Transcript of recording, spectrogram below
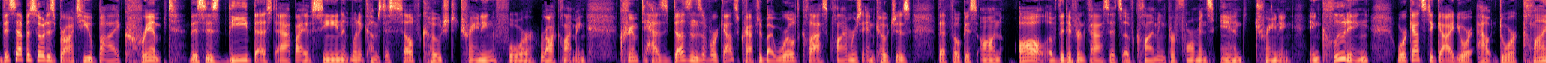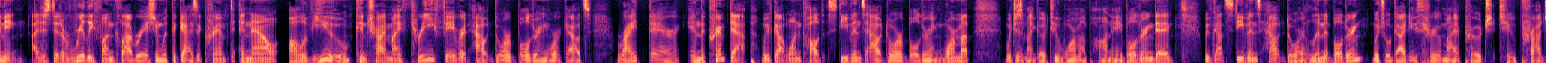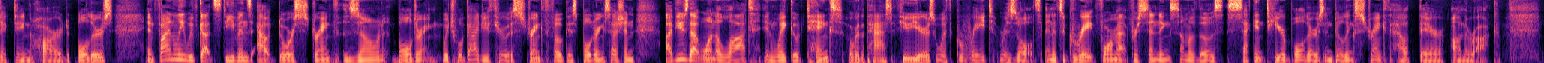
This episode is brought to you by Crimpd. This is the best app I have seen when it comes to self coached training for rock climbing. Crimpd has dozens of workouts crafted by world class climbers and coaches that focus on all of the different facets of climbing performance and training, including workouts to guide your outdoor climbing. I just did a really fun collaboration with the guys at Crimpd, and now all of you can try my three favorite outdoor bouldering workouts right there in the Crimpd app. We've got one called Steven's Outdoor Bouldering Warm Up, which is my go to warm up on a bouldering day. We've got Steven's Outdoor Limit Bouldering, which will guide you through my approach to projecting hard boulders. And finally, we've got Steven's Outdoor Strength Zone Bouldering, which will guide you through a strength focused bouldering session. I've used that one a lot in Hueco Tanks over the past few years with great results. And it's a great format for sending some of those second tier boulders and building strength out there on the rock.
